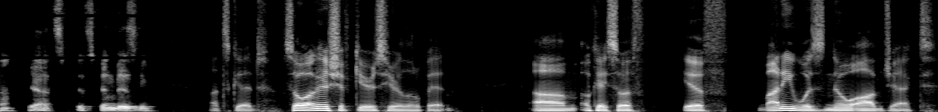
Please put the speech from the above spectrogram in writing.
uh, yeah, it's it's been busy. That's good. So I'm going to shift gears here a little bit. Um, okay, so if if money was no object,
